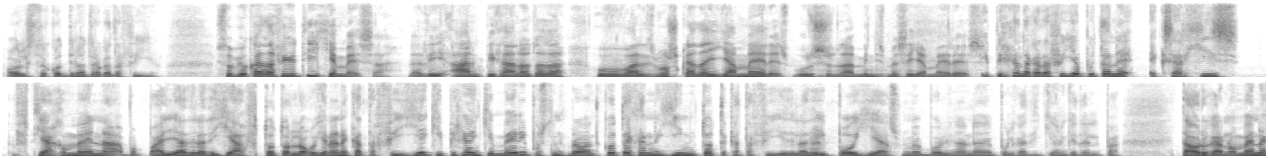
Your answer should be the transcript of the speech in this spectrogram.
όλοι στο κοντινότερο καταφύγιο. Στο οποίο καταφύγιο τι είχε μέσα; Δηλαδή, αν πιθανότατα ο βομβαρδισμός σου κάταγε για μέρες, μπορούσε να μείνεις μέσα για μέρες; Υπήρχαν τα καταφύγια που ήταν εξ αρχής φτιαγμένα από παλιά, δηλαδή για αυτό το λόγο, για να είναι καταφύγια, και υπήρχαν και μέρη που στην πραγματικότητα είχαν γίνει τότε καταφύγια. Δηλαδή, ναι. υπόγεια, ας πούμε, μπορεί να είναι πολυκατοικιών κτλ. Τα οργανωμένα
